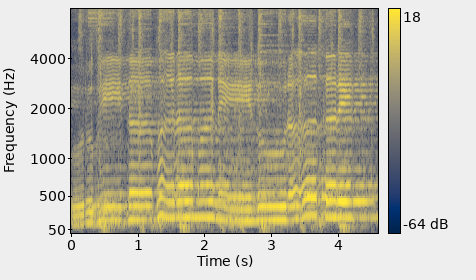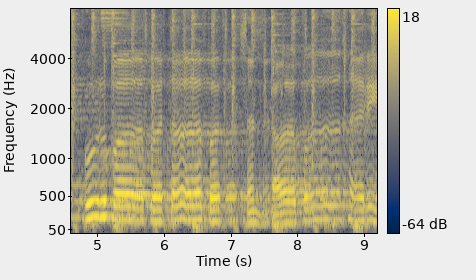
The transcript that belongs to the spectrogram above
ગુરુ ભેદ ભરમને દૂર કરે ગુરુ પાપ તપ, સંતાપ હરે.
